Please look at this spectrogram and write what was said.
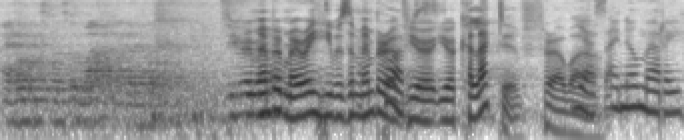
but I hope it's not so much. I don't know. Do you remember Murray? He was a member of, course. your, your collective for a while. Yes, I know Murray.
